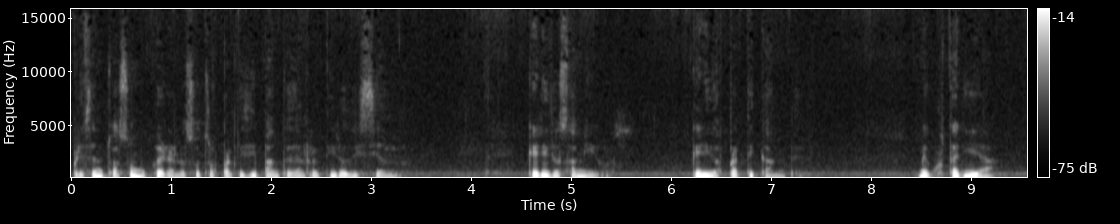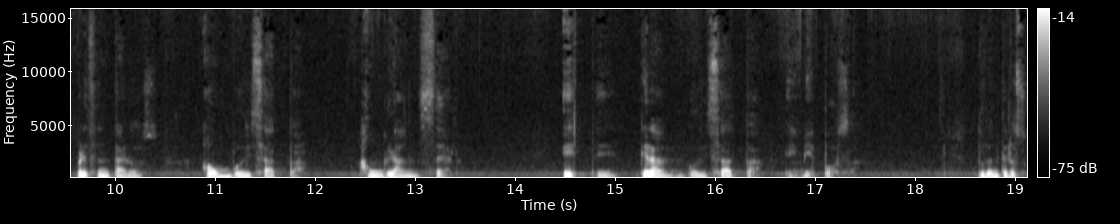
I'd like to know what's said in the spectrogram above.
presentó a su mujer a los otros participantes del retiro diciendo, queridos amigos, queridos practicantes, me gustaría presentaros a un bodhisattva, a un gran ser. Este gran bodhisattva es mi esposa. Durante los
